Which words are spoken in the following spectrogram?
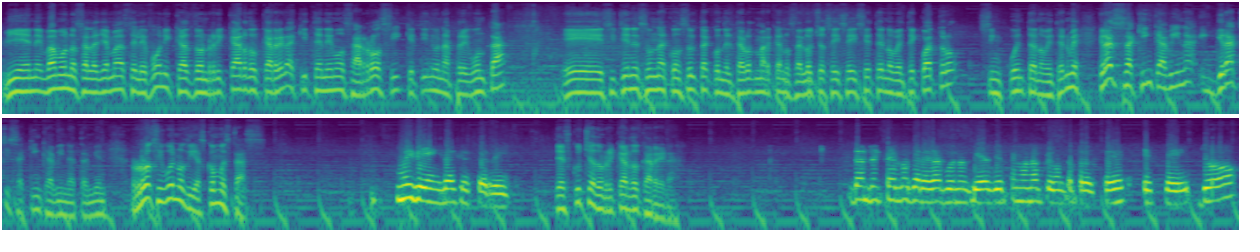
Bien, vámonos a las llamadas telefónicas. Don Ricardo Carrera, aquí tenemos a Rosy que tiene una pregunta. Eh, si tienes una consulta con el tarot, márcanos al 866-794-5099. Gracias aquí en cabina y gratis aquí en cabina también. Rosy, buenos días, ¿cómo estás? Muy bien, gracias, Terry. Te escucha don Ricardo Carrera. Don Ricardo Carrera, buenos días. Yo tengo una pregunta para usted. Este, yo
